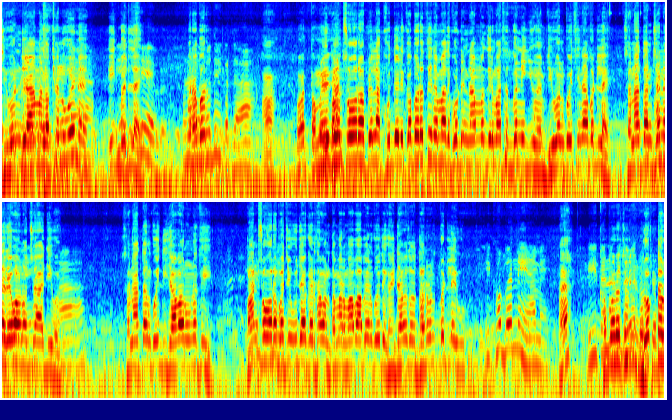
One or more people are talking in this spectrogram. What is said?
જીવન જે આમાં લખેલું હોય ને એ જ બદલાય. બરાબર? હા. તમે પાંચસો વર્ષ પેલા ખોદેલી કબર હતી ને એમાંથી ખોટી રામ મંદિર માથે જ બની ગયું એમ. જીવન કોઈથી ના બદલાય. સનાતન છે ને રહેવાનું છે આ જીવન સનાતન સનાતન કોઈથી જવાનું નથી. પાંચસો વર્ષ પછી ઉજાગર થવાનું. તમારા મા બાપે કોઈ ગઈઠાવે તો ધર્મ બદલાયું. ઈ ખબર નહીં અમે હે? ઈ તો ડોક્ટર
